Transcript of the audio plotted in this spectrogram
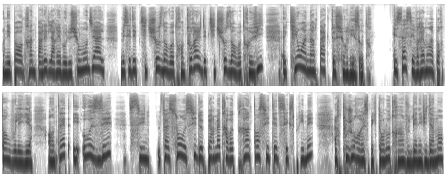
on n'est pas en train de parler de la révolution mondiale, mais c'est des petites choses dans votre entourage, des petites choses dans votre vie euh, qui ont un impact sur les autres. Et ça, c'est vraiment important que vous l'ayez en tête. Et oser, c'est une façon aussi de permettre à votre intensité de s'exprimer. Alors toujours en respectant l'autre, hein, bien évidemment.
